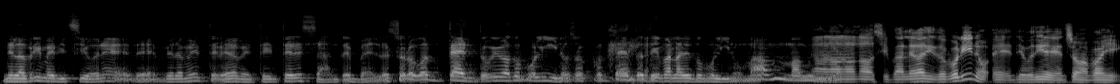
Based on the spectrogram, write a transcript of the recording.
nella prima edizione ed è veramente veramente interessante e bello. E sono contento viva Topolino sono contento di parlare di Topolino mamma mia. no no no si parlerà di Topolino e devo dire che insomma poi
